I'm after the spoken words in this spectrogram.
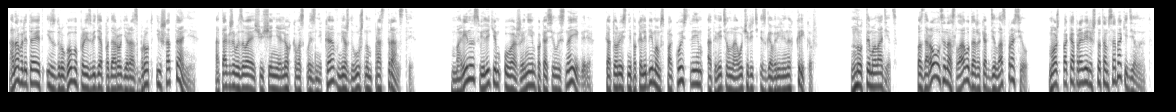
она вылетает из другого, произведя по дороге разброд и шатание, а также вызывая ощущение легкого сквозняка в междуушном пространстве. Марина с великим уважением покосилась на Игоря, который с непоколебимым спокойствием ответил на очередь из Гаврилиных криков. «Ну ты молодец! Поздоровался на славу, даже как дела спросил. Может, пока проверишь, что там собаки делают?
